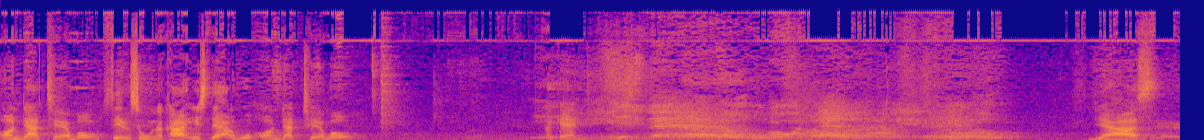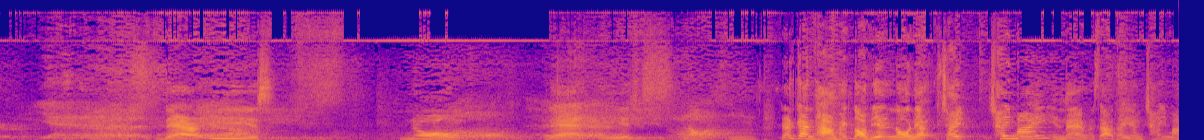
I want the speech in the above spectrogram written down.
on that table เสียงสูงนะคะ is there a book on that table again yes there is no there is Not อืมนั้นการถามให้ตอบ yes no เนี่ยใช่ใช่ไหมเห็นไหมภาษาไทยยังใช่ไหม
